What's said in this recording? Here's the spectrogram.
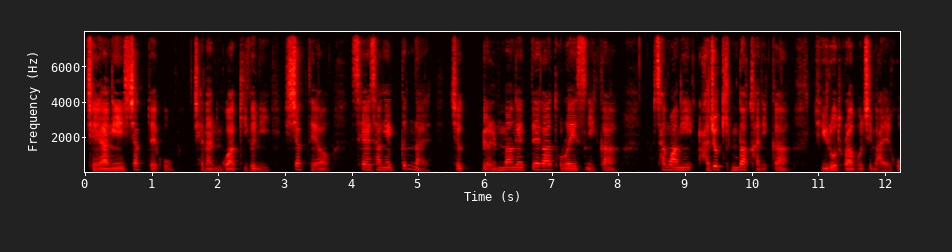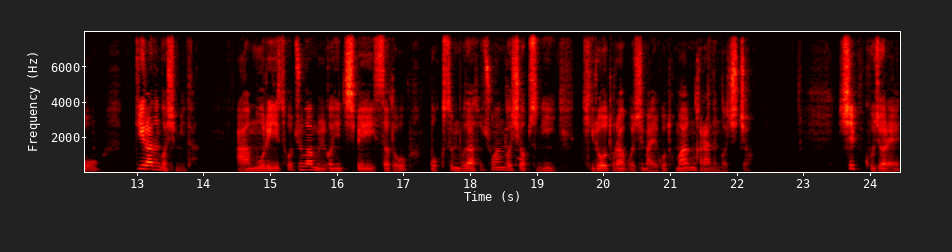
재앙이 시작되고 재난과 기근이 시작되어 세상의 끝날, 즉 멸망의 때가 도래했으니까 상황이 아주 긴박하니까 뒤로 돌아보지 말고 뛰라는 것입니다. 아무리 소중한 물건이 집에 있어도 목숨보다 소중한 것이 없으니 뒤로 돌아보지 말고 도망가라는 것이죠. 19절에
